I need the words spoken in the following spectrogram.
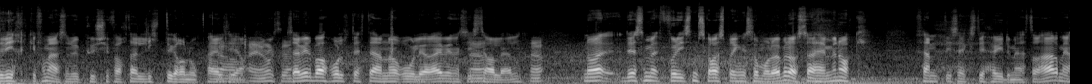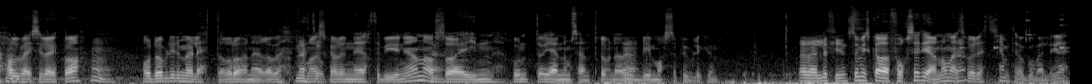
Det virker for meg som du pusher farta litt grann opp hele tida. Ja, Så jeg ville bare holdt dette enda roligere i den siste Ja. halvdelen. Ja. Nå, det som er, for de som skal springe sommerløpet, da, så har vi nok 50-60 høydemeter her. Vi er halvveis i løypa. Mm. Og da blir det mye lettere da nedover. Nå skal det ned til byen igjen, og så inn rundt og gjennom sentrum, der det blir masse publikum. Det er veldig fint. Så vi skal fortsette gjennom. Jeg tror dette kommer til å gå veldig greit.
